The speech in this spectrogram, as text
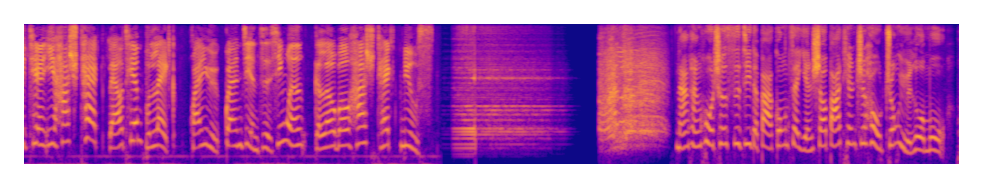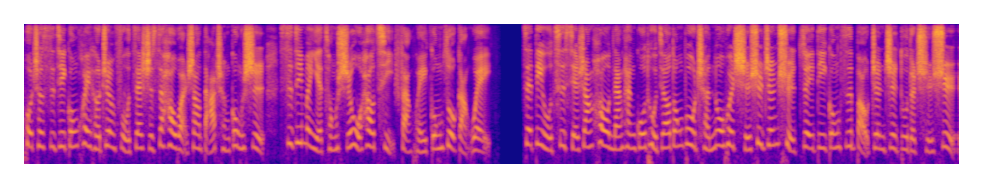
一天一 hashtag 聊天不累，环宇关键字新闻 global hashtag news。南韩货车司机的罢工在延烧八天之后终于落幕，货车司机工会和政府在十四号晚上达成共识，司机们也从十五号起返回工作岗位。在第五次协商后，南韩国土交通部承诺会持续争取最低工资保证制度的持续。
